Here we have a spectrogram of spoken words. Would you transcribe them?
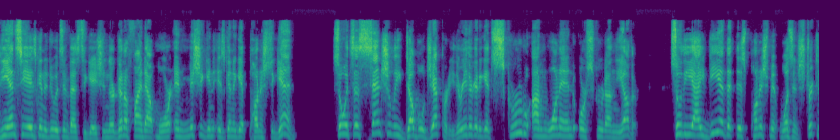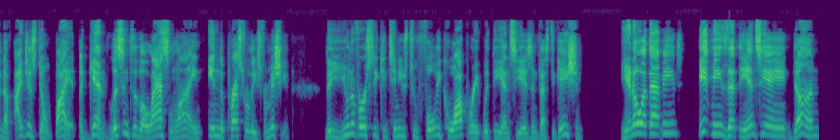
the NCAA is going to do its investigation. They're going to find out more, and Michigan is going to get punished again. So it's essentially double jeopardy. They're either going to get screwed on one end or screwed on the other. So the idea that this punishment wasn't strict enough, I just don't buy it. Again, listen to the last line in the press release for Michigan. The university continues to fully cooperate with the NCAA's investigation. You know what that means? It means that the NCAA ain't done.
